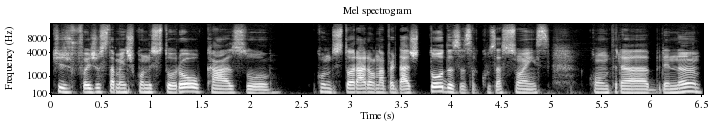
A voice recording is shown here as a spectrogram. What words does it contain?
que foi justamente quando estourou o caso, quando estouraram, na verdade, todas as acusações contra Brenan,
